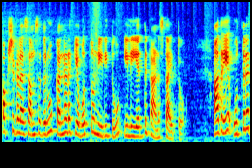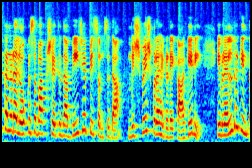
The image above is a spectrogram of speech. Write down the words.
ಪಕ್ಷಗಳ ಸಂಸದರು ಕನ್ನಡಕ್ಕೆ ಒತ್ತು ನೀಡಿದ್ದು ಇಲ್ಲಿ ಎದ್ದು ಕಾಣಿಸ್ತಾ ಇತ್ತು. ಆದರೆ ಉತ್ತರ ಕನ್ನಡ ಲೋಕಸಭಾ ಕ್ಷೇತ್ರದ ಬಿಜೆಪಿ ಸಂಸದ ವಿಶ್ವೇಶ್ವರ ಹೆಗಡೆ ಕಾಗೇರಿ ಇವರೆಲ್ಲರಿಗಿಂತ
